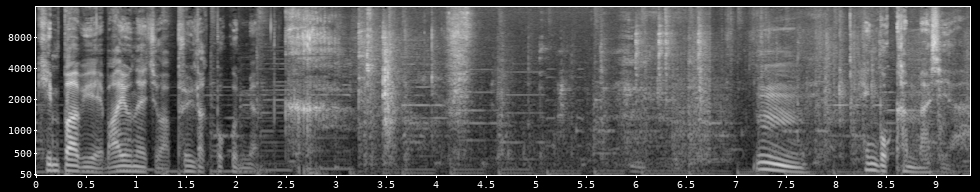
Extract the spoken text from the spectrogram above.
김밥 위에 마요네즈와 불닭볶음면. 음 행복한 맛이야.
